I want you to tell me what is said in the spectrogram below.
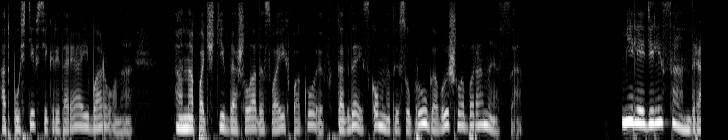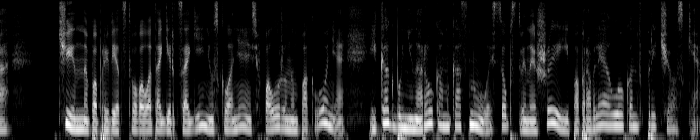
отпустив секретаря и барона — она почти дошла до своих покоев, когда из комнаты супруга вышла баронесса. «Миледи Лиссандра», — чинно поприветствовала та герцогиню, склоняясь в положенном поклоне и как бы ненароком коснулась собственной шеи, поправляя локон в прическе.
